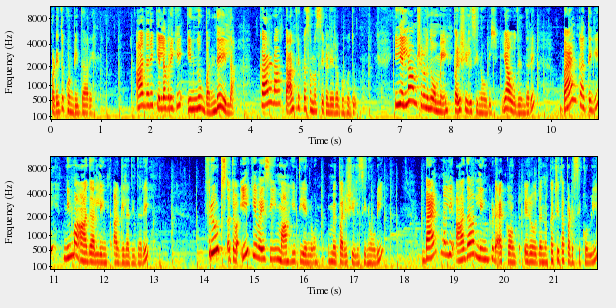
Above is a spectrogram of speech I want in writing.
ಪಡೆದುಕೊಂಡಿದ್ದಾರೆ. ಆದರೆ ಕೆಲವರಿಗೆ ಇನ್ನೂ ಬಂದೇ ಇಲ್ಲ. ಕಾರಣ ತಾಂತ್ರಿಕ ಸಮಸ್ಯೆಗಳಿರಬಹುದು. ಈ ಎಲ್ಲ ಅಂಶಗಳನ್ನು ಒಮ್ಮೆ ಪರಿಶೀಲಿಸಿ ನೋಡಿ. ಯಾವುದೆಂದರೆ, ಬ್ಯಾಂಕ್ ಖಾತೆಗೆ ನಿಮ್ಮ ಆಧಾರ್ ಲಿಂಕ್ ಆಗಿಲ್ಲದಿದ್ದರೆ, ಫ್ರೂಟ್ಸ್ ಅಥವಾ ಇ ಕೆ ವೈ ಸಿ ಮಾಹಿತಿಯನ್ನು ಒಮ್ಮೆ ಪರಿಶೀಲಿಸಿ ನೋಡಿ. ಬ್ಯಾಂಕ್ನಲ್ಲಿ ಆಧಾರ್ ಲಿಂಕ್ಡ್ ಅಕೌಂಟ್ ಇರುವುದನ್ನು ಖಚಿತಪಡಿಸಿಕೊಳ್ಳಿ.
